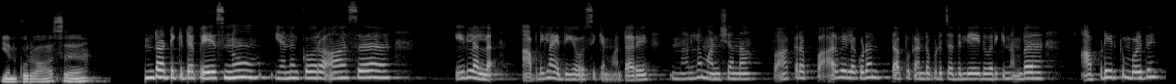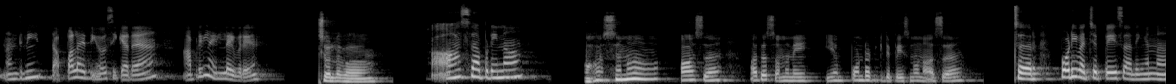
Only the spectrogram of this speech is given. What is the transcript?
எனக்கு ஒரு ஆசை. பொண்டாட்டிக்கிட்ட பேசணும் எனக்கு ஒரு ஆசை. இல்லை இல்லை. அப்படிலாம் எதுவும் யோசிக்க மாட்டார். நல்ல மனுஷன்தான் பார்க்குற பார்வையில் கூட தப்பு கண்டுபிடிச்சது இல்லையே இது வரைக்கும் நம்ம. அப்படி இருக்கும்பொழுது நந்தினி தப்பாலாம் எதுவும் யோசிக்காத. அப்படிலாம் இல்லை இவர். சொல்லவா? ஆசை அப்படின்னா? ஆசைனா ஆசை. அதான் சொன்னனே என் பொண்டாட்டி கிட்ட பேசணும்னு ஆசை. சார் பொடி வச்சு பேசாதீங்கண்ணா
